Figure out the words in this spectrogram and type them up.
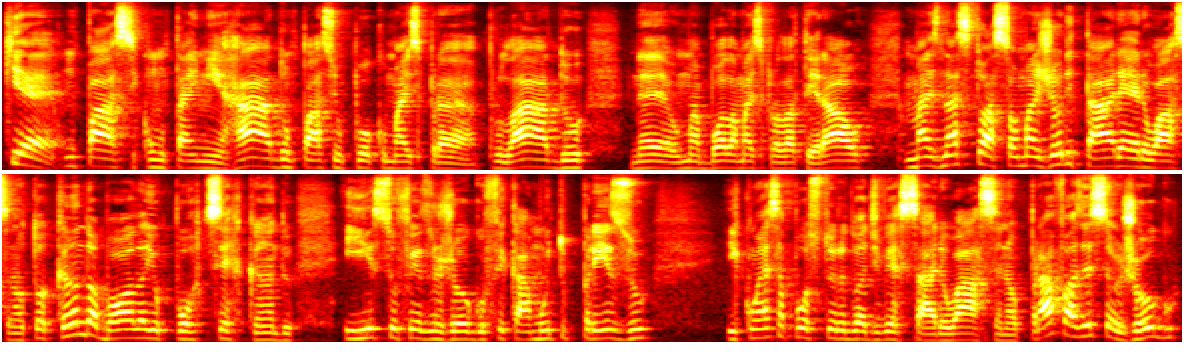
que é um passe com um timing errado, um passe um pouco mais para o lado, né, uma bola mais para lateral, mas na situação majoritária era o Arsenal tocando a bola e o Porto cercando, e isso fez o jogo ficar muito preso. E com essa postura do adversário, o Arsenal, para fazer seu jogo,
